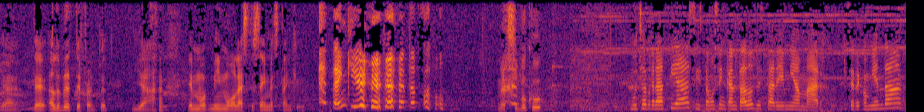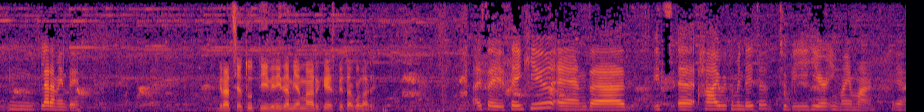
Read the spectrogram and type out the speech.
Yeah, they're a little bit different, but yeah, it mean more or less the same as thank you. Thank you. That's all. Merci beaucoup. Muchas gracias y estamos encantados de estar en Myanmar. Se recomienda mm, claramente. Grazie a tutti, venite a Myanmar che è spettacolare. I say thank you and uh, it's uh, high recommended to be here in Myanmar. Yeah.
